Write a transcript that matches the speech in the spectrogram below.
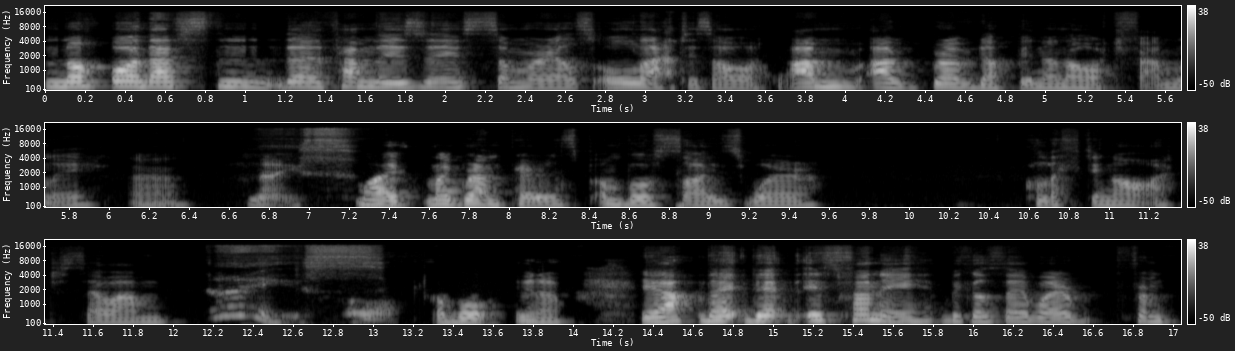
No, oh, that's the family is, is somewhere else. All that is art. I'm I've grown up in an art family. Uh, nice. my my grandparents on both sides were collecting art. So um, Nice. Oh, about you know, yeah, they, they, it's funny because they were from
